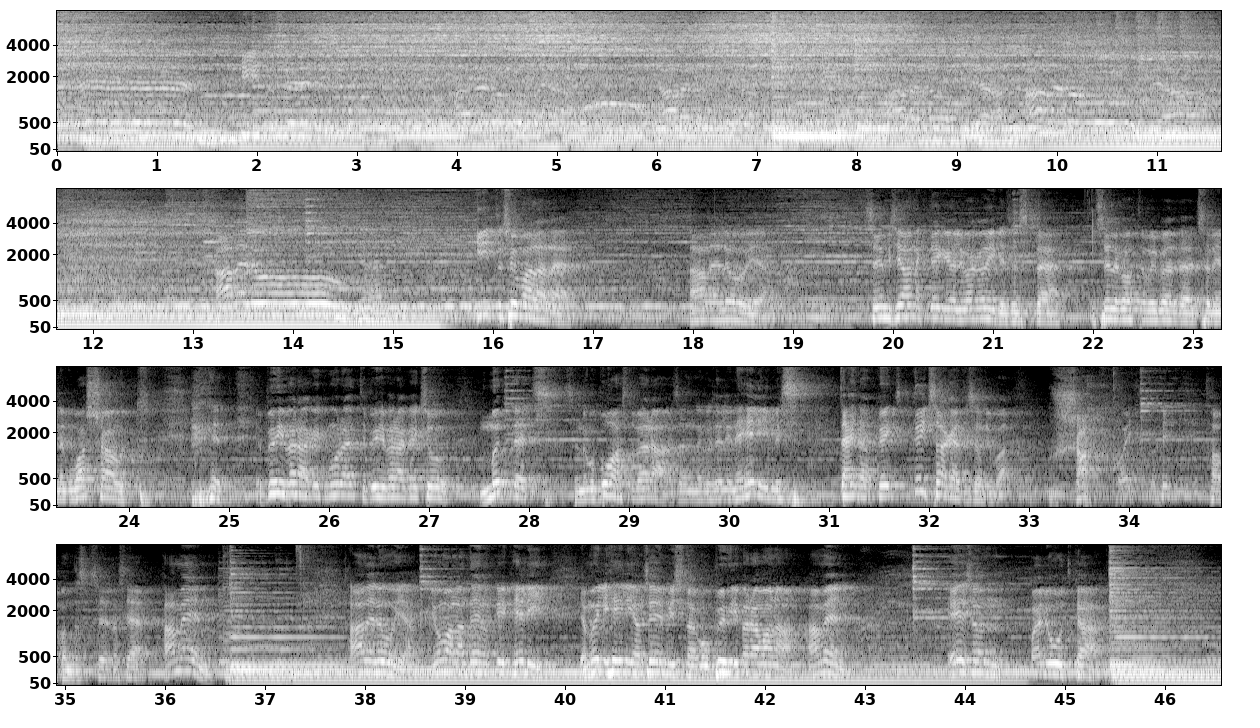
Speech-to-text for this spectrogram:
mis Janek tegi, oli väga õige, sest äh, selle kohta võib öelda, et see oli nagu wash out. et pühib ära kõik mured ja pühib ära kõik su mõtted, see nagu puhastab ära, see on nagu selline heli, mis täidab kõik, kõik sagedused juba. vabandust, see las jääb, amen halleluuja, Jumal on teinud kõik helid ja mõni heli on see, mis nagu pühib ära vana, amen. ees on palju uut ka.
